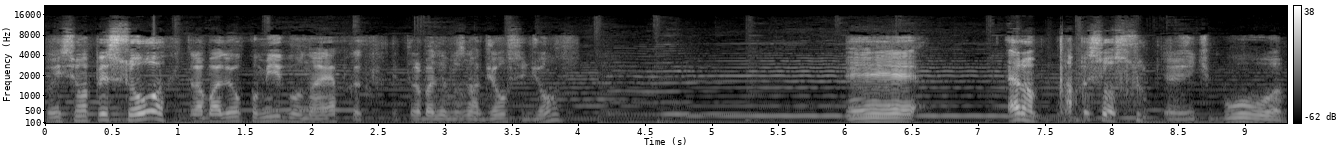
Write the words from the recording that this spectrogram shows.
conheci uma pessoa que trabalhou comigo na época que trabalhamos na Johnson Johnson. É, era uma, pessoa super gente boa,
